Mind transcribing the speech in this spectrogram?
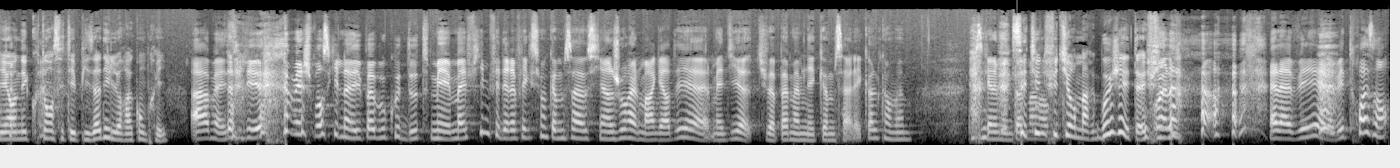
Et en écoutant cet épisode, il l'aura compris. Ah, mais, mais je pense qu'il n'avait pas beaucoup de doutes. Mais ma fille me fait des réflexions comme ça aussi. Un jour, elle m'a regardé, elle m'a dit Tu vas pas m'amener comme ça à l'école quand même? C'est une future Marc Boger, ta fille. Voilà. Elle avait, elle avait 3 ans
